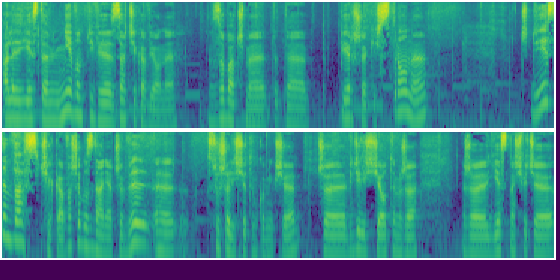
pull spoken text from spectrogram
Ale jestem niewątpliwie zaciekawiony. Zobaczmy te, te pierwsze jakieś strony. Jestem was ciekaw, waszego zdania. Czy wy e, słyszeliście o tym komiksie? Czy widzieliście o tym, że, że jest na świecie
